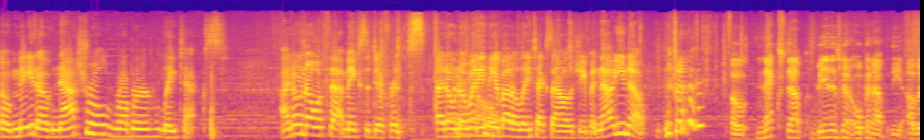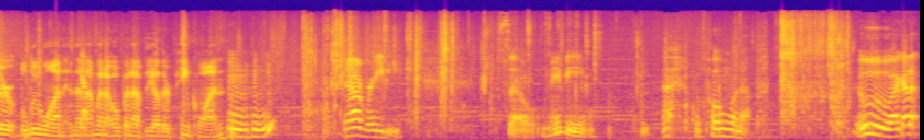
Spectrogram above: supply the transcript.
oh, made of natural rubber latex. I don't know if that makes a difference. I don't, I don't know anything about a latex allergy, but now you know. So next up, Bin is going to open up the other blue one, and then Yep. I'm going to open up the other pink one. mm-hmm. Alrighty. So maybe ah, we'll pull one up. Ooh, I got a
